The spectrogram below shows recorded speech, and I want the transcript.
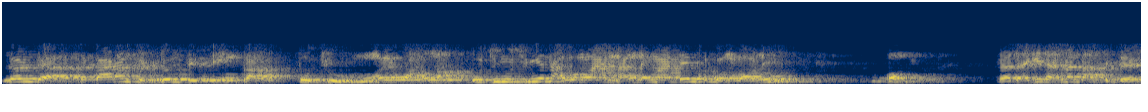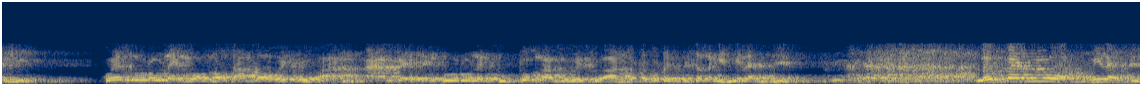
Lenda, sekarang gedung di tingkat tujuh, mewah lah. Ujung-ujungnya nak wong lanang, nek mati mergo ngeloni. Oh. Lah saiki sampean tak bedheki. Kowe turu ning kono tanpa wedoan, ambek sing turu ning gubuk nganggo wedoan, padha-padha bisa senengi milih ndi. Lho mawon, milih ndi.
